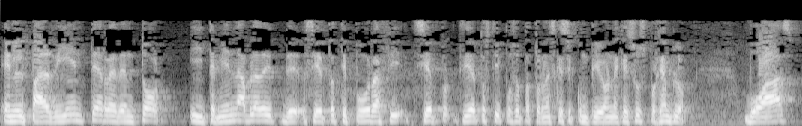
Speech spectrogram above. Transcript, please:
en el pariente redentor y también habla de, ciertos tipos o patrones que se cumplieron en Jesús. Por ejemplo, Boaz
